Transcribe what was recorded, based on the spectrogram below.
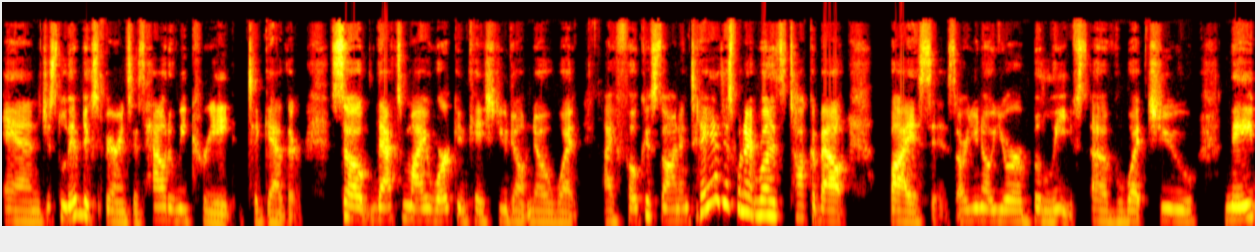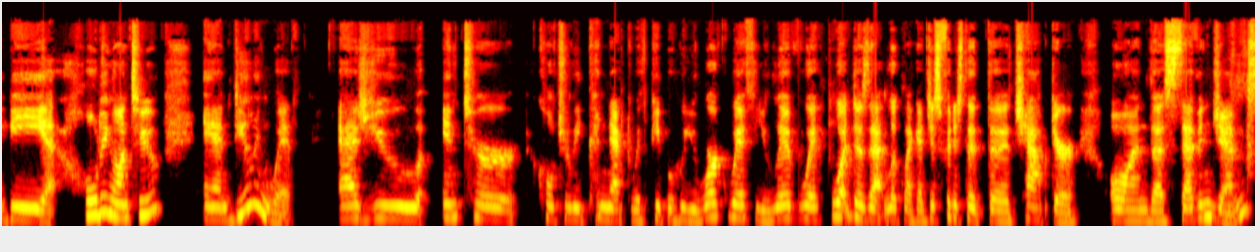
and just lived experiences, how do we create together? So that's my work in case you don't know what I focused on. And today I just wanted to talk about biases or you know your beliefs of what you may be holding on to and dealing with as you enter culturally connect with people who you work with, you live with. What does that look like? I just finished the, the chapter on the seven gems.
